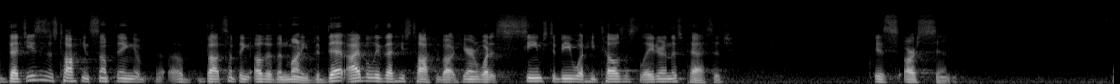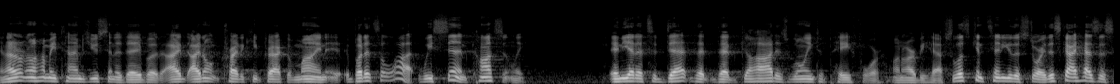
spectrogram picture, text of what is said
that Jesus is talking something about something other than money. The debt I believe that he's talking about here, and what it seems to be what he tells us later in this passage, is our sin. And I don't know how many times you sin a day, but I, I don't try to keep track of mine, eh, but it's a lot. We sin constantly. And yet it's a debt that, that God is willing to pay for on our behalf. So let's continue the story. This guy has this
